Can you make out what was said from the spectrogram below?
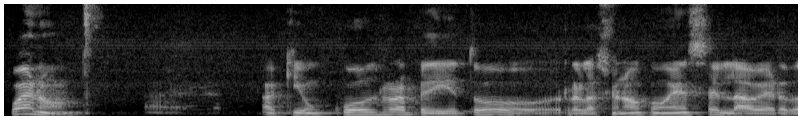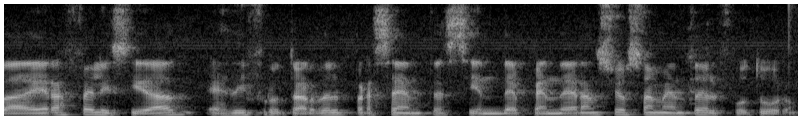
bueno, aquí un quote rapidito relacionado con ese, la verdadera felicidad es disfrutar del presente sin depender ansiosamente del futuro,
